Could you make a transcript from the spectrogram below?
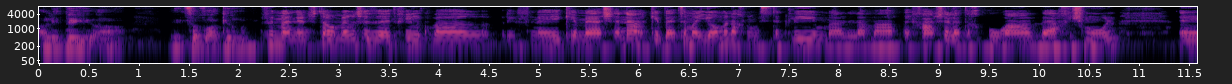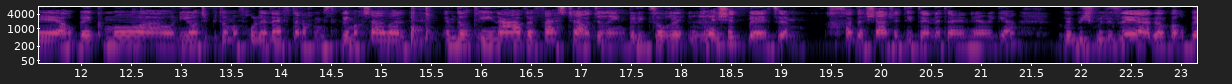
על ידי הצבא הגרמני. זה מעניין שאתה אומר שזה התחיל כבר לפני כמאה שנה, כי בעצם היום אנחנו מסתכלים על המהפכה של התחבורה והחשמול. Uh, הרבה כמו האוניות שפתאום הפכו לנפט, אנחנו מסתכלים עכשיו על עמדות טעינה ופאסט צ'ארג'רינג וליצור רשת בעצם חדשה שתיתן את האנרגיה, ובשביל זה אגב הרבה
